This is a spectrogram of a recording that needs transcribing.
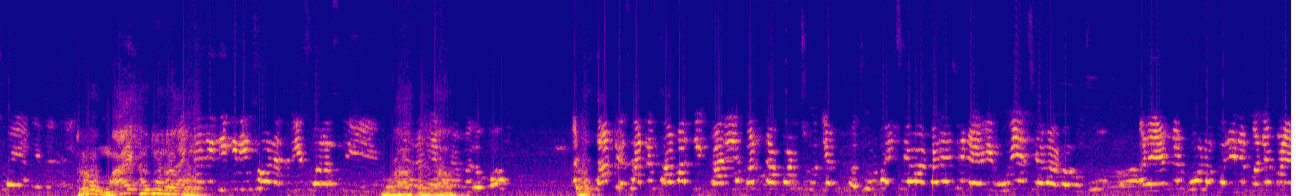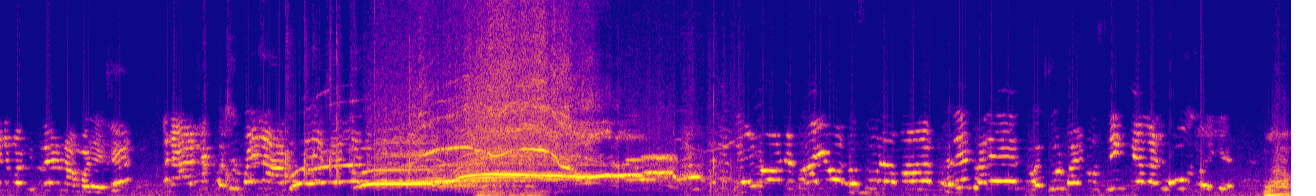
માય. થોડું માઈક ઊંચું રાખો અહીંયાની દીકરી છો ને 30 વર્ષથી વાહ ભાઈ વાહ. અમે લોકો. અને આજે સાથે ના કાર્યકર્તા પણ છું જેમ ખજૂરભાઈ સેવા કરે છે ને એવી હું એ સેવા કરું છું અને એમને ફોલો કરીને મને પણ એનામાંથી પ્રેરણા મળે છે અને આજે ખજૂરભાઈના આશીર્વાદ બહેનો અને ભાઈઓ રસોડામાં ઘરે ઘરે ખજૂરભાઈનું સિંગ તેલ જ હોવું જોઈએ વાહ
